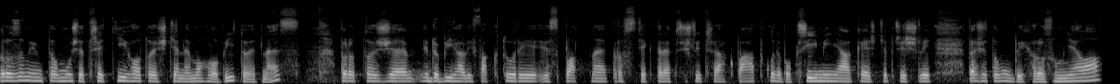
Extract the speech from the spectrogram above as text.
Rozumím tomu, že třetího to ještě nemohlo být, to je dnes, protože dobíhaly faktury splatné, prostě, které přišly třeba k pátku, nebo příjmy nějaké ještě přišly, takže tomu bych rozuměla.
